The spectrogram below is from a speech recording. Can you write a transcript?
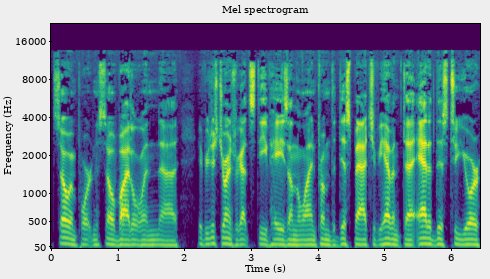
so important, so vital. And uh, if you're just joining us, we got Steve Hayes on the line from the Dispatch. If you haven't uh, added this to your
